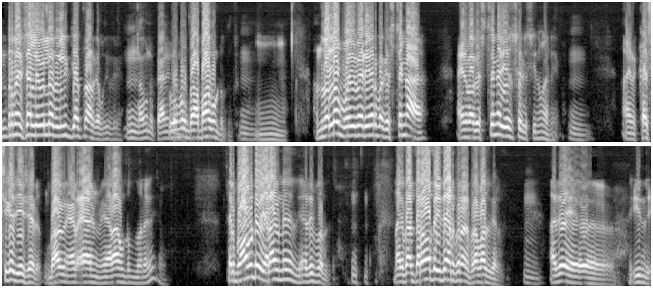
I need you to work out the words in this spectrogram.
ఇంటర్నేషనల్ లెవెల్లో రిలీజ్ చేస్తున్నారు కదా ఇది. అవును బాగుంటుంది. అందువల్ల బోయవాడి గారు మాకు ఇష్టంగా ఆయన మాకు ఇష్టంగా చేశాడు సినిమాని. ఆయన కసిగా చేశాడు. బాగా ఎలా ఉంటుందో అనేది. సరే బాగుంటుంది ఎలా ఉండేది అది పోదు. నాకు దాని తర్వాత ఇదే అనుకున్నాను ప్రభాస్ గారు. అదే ఈయనది.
